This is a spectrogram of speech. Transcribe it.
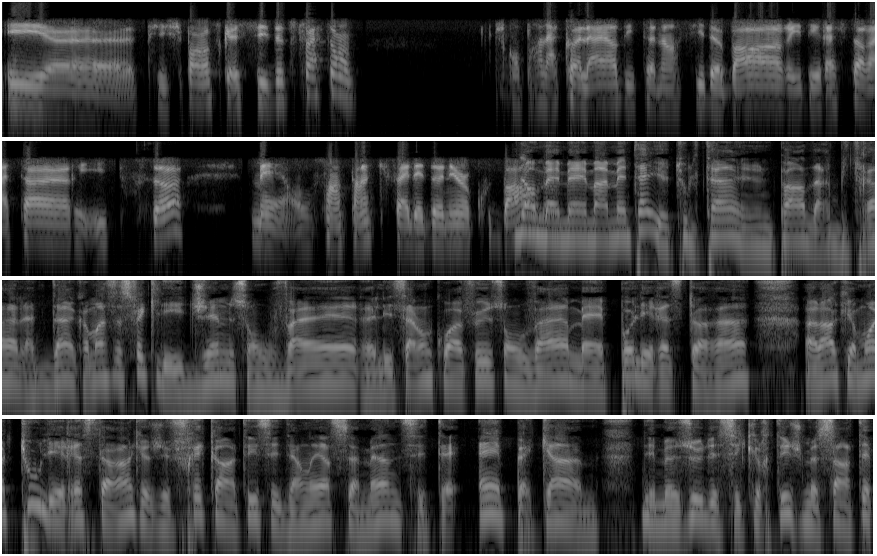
Et euh, puis je pense que c'est de toute façon, je comprends la colère des tenanciers de bars et des restaurateurs et tout ça, mais on s'entend qu'il fallait donner un coup de barre. Non, mais, mais, mais en même temps, il y a tout le temps une part d'arbitraire là-dedans. Comment ça se fait que les gyms sont ouverts, les salons de coiffure sont ouverts, mais pas les restaurants? Alors que moi, tous les restaurants que j'ai fréquentés ces dernières semaines, c'était impeccable. Des mesures de sécurité, je me sentais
